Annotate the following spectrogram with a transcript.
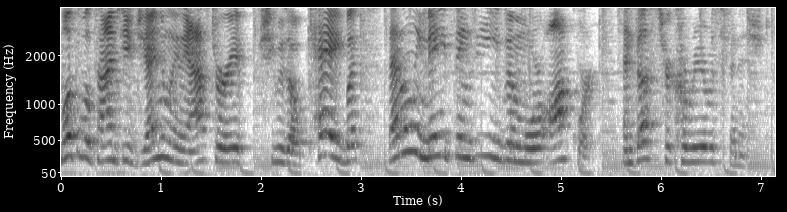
Multiple times he genuinely asked her if she was okay, but that only made things even more awkward, and thus her career was finished.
